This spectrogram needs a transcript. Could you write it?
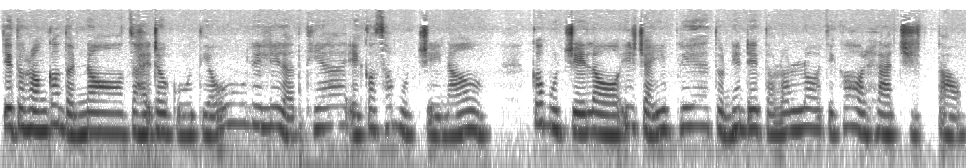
Chỉ tụi lòng con tụi nó giải trâu cụ tiểu li li là thia ấy có sáu một chị nào có một chế lò y chả y lia tụi nên đây tàu lo lo thì có họ là chỉ tàu.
